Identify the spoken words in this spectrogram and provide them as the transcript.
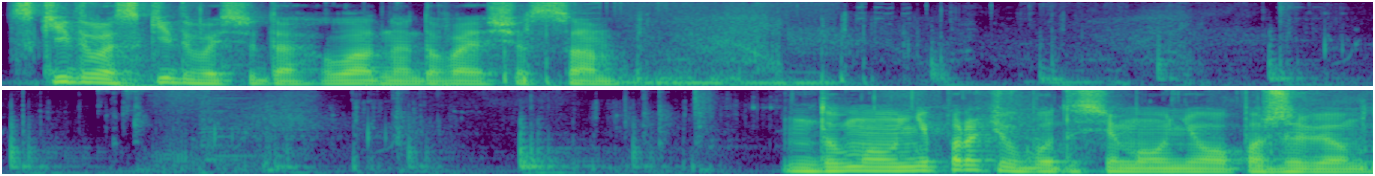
Скидывай, скидывай сюда. Ладно, давай я сейчас сам. Думал, не против буду, если мы у него поживем.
